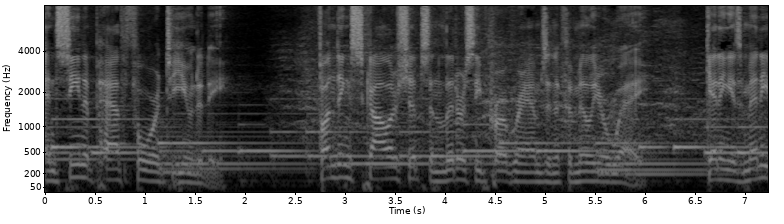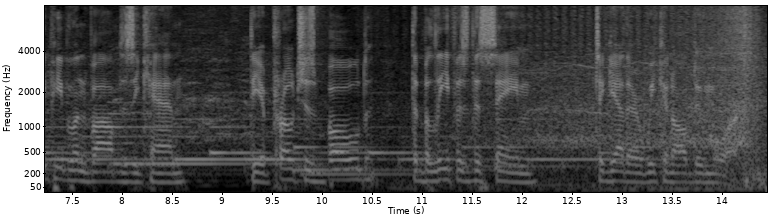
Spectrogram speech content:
and seen a path forward to unity. Funding scholarships and literacy programs in a familiar way, getting as many people involved as he can. The approach is bold, the belief is the same. Together, we can all do more.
